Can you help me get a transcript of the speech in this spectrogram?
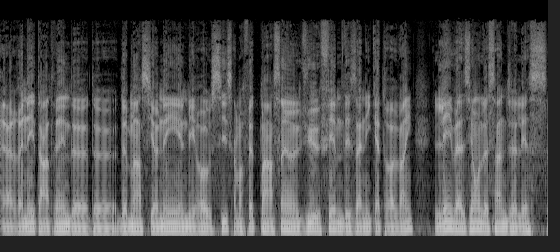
René est en train de, de, de mentionner, Elmira aussi, ça m'a fait penser à un vieux film des années 80, L'invasion Los Angeles.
